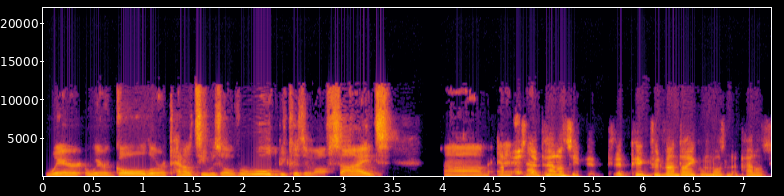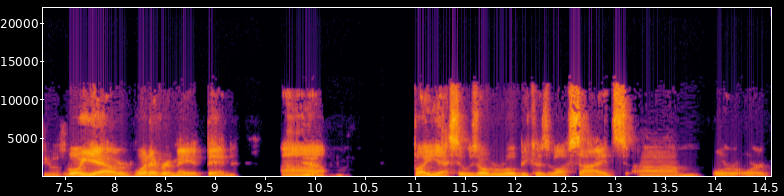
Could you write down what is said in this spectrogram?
where where a goal or a penalty was overruled because of offsides. Um, and it wasn't a penalty. The, Pickford Van Dijk one wasn't a penalty, was it? Well, yeah, or whatever it may have been. Um, yeah. But yes, it was overruled because of offsides, um, or or.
